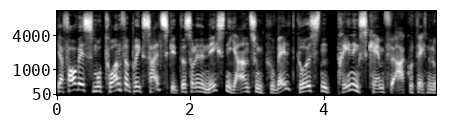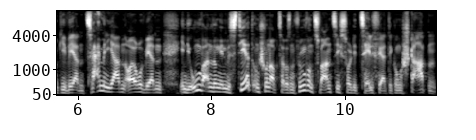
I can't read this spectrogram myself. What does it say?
Ja, VWs Motorenfabrik Salzgitter soll in den nächsten Jahren zum weltgrößten Trainingscamp für Akkutechnologie werden. Zwei Milliarden Euro werden in die Umwandlung investiert und schon ab 2025 soll die Zellfertigung starten.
